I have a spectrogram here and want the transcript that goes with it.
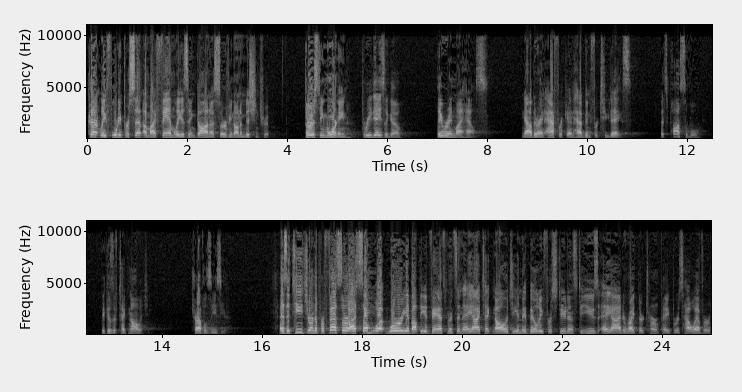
Currently, 40% of my family is in Ghana serving on a mission trip. Thursday morning, three days ago, they were in my house. Now they're in Africa and have been for two days. That's possible because of technology. Travel's easier. As a teacher and a professor, I somewhat worry about the advancements in AI technology and the ability for students to use AI to write their term papers. However,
